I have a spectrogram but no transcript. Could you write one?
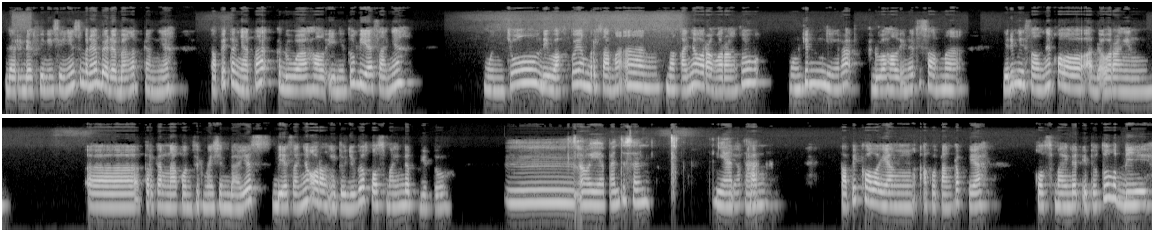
dari definisinya sebenarnya beda banget kan ya. Tapi ternyata kedua hal ini tuh biasanya muncul di waktu yang bersamaan. Makanya orang-orang tuh mungkin ngira kedua hal ini tuh sama. Jadi misalnya kalau ada orang yang uh, terkena confirmation bias, biasanya orang itu juga close minded gitu. Hmm, oh ya pantesan. Ternyata. Ya kan? Tapi kalau yang aku tangkep ya, close minded itu tuh lebih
